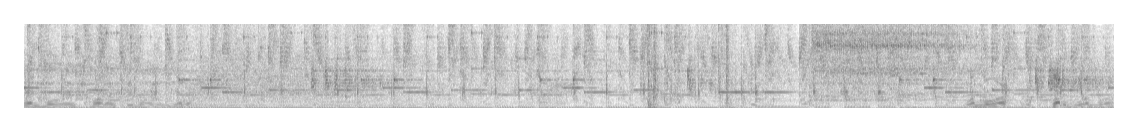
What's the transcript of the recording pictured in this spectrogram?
One more, one or two more we One more. There's gotta be one more.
